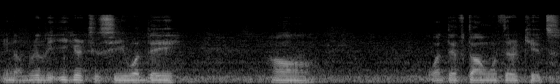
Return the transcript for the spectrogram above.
you know I'm really eager to see what they uh, what they've done with their kids.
